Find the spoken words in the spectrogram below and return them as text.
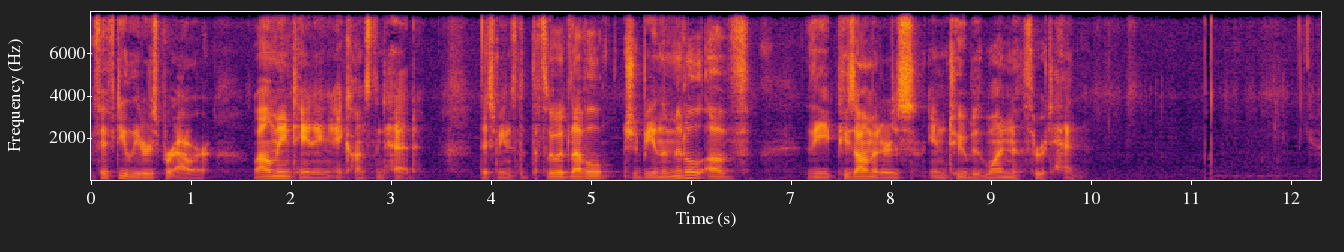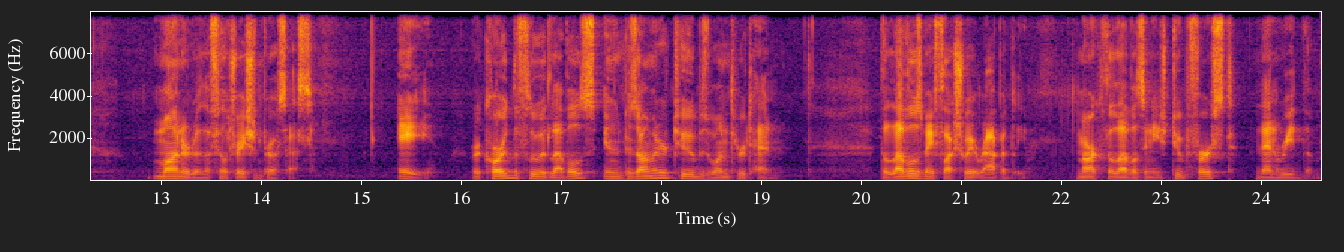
50 liters per hour while maintaining a constant head. This means that the fluid level should be in the middle of the piezometers in tubes 1 through 10. Monitor the filtration process. A. Record the fluid levels in piezometer tubes 1 through 10. The levels may fluctuate rapidly. Mark the levels in each tube first, then read them.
